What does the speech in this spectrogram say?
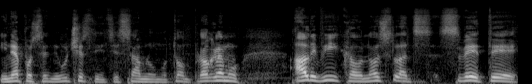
i neposredni učesnici sa mnom u tom programu, ali vi kao nosilac sve te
